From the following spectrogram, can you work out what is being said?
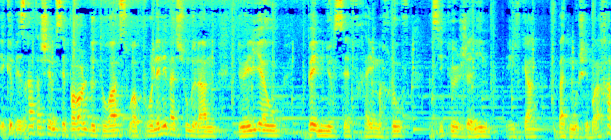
Et que Bezrat Hachem, ces paroles de Torah soient pour l'élévation de l'âme de Eliaou Ben Yosef Raïm Mahlouf, ainsi que Janine Rivka Bat Moshe Bracha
